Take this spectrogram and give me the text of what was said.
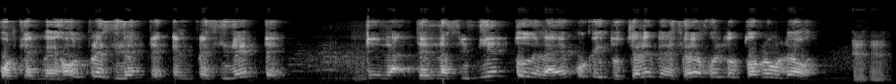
porque el mejor presidente, el presidente de la, del nacimiento de la época industrial en Venezuela fue el doctor Raúl León. Ujú.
